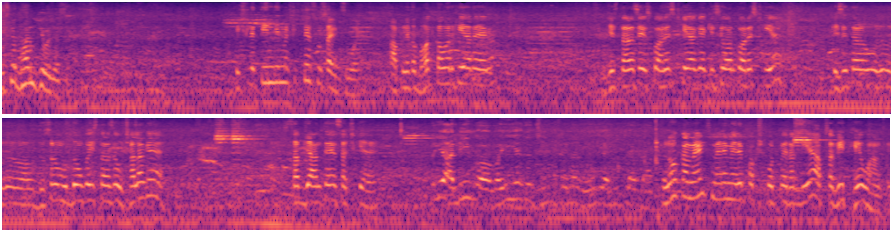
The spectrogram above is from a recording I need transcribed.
उसके धर्म की वजह से। पिछले तीन दिन में कितने सुसाइड्स हुए? आपने तो बहुत कवर किया रहेगा। जिस तरह से इसको अरेस्ट किया गया किसी और को अरेस्ट किया किसी तरह दूसरे मुद्दों को इस तरह से उछाला गया है? सब जानते हैं सच क्या है। तो ये अली वही है जो जिम ट्रेनर वही अली क्या बात नो कमेंट्स मैंने मेरे पक्ष कोर्ट पे रख दिया आप सभी थे वहाँ पे।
